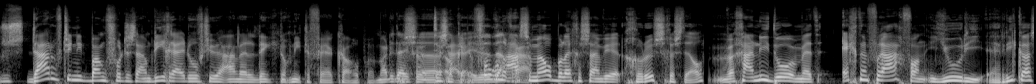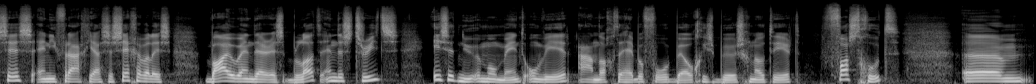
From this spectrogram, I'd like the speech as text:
dus daar hoeft u niet bang voor te zijn. Om die rijden hoeft u uw aandelen denk ik nog niet te verkopen. Maar dit dus, even. Okay, de, de ASML-beleggers zijn weer gerustgesteld. We gaan nu door met echt een vraag van Yuri Rikasis. En die vraagt, ja, ze zeggen wel eens... Buy when there is blood in the streets. Is het nu een moment om weer aandacht te hebben voor Belgisch beursgenoteerd vastgoed? Um,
